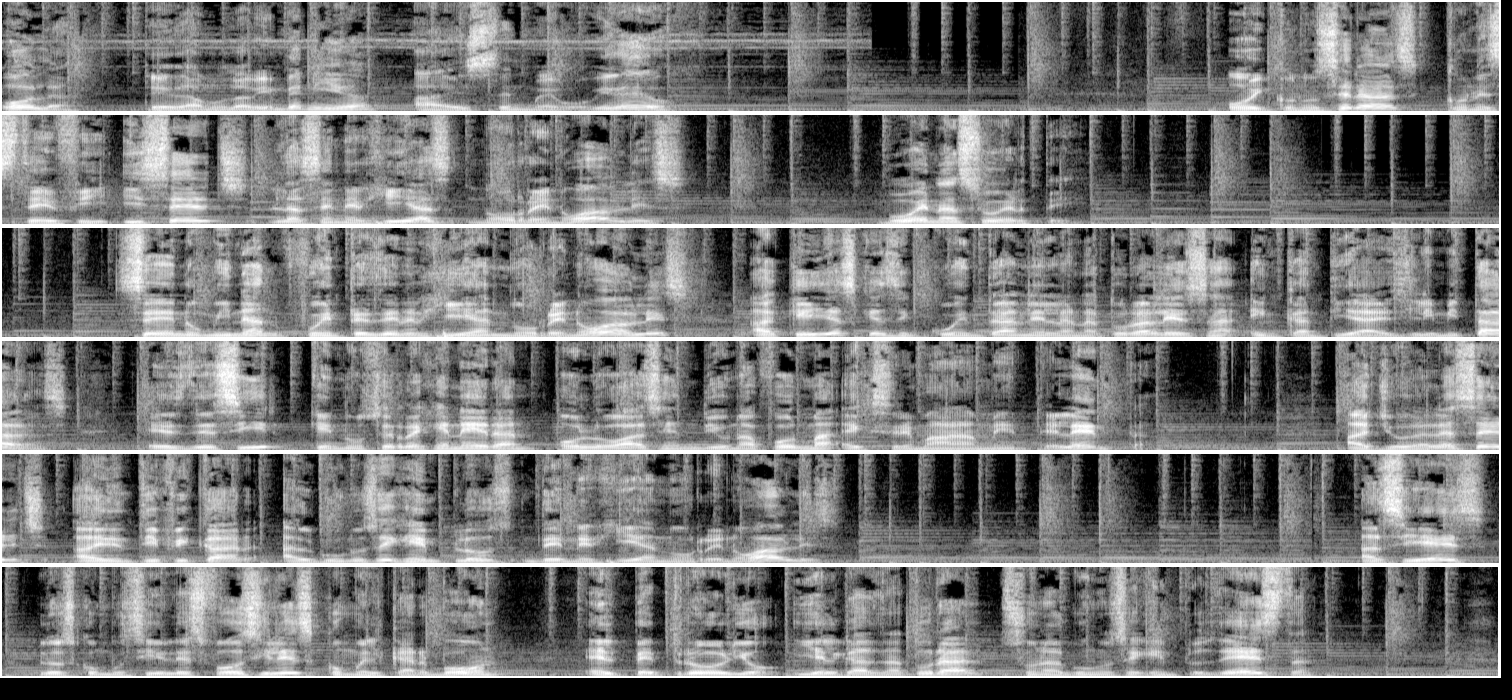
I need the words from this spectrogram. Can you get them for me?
Hola, te damos la bienvenida a este nuevo video. Hoy conocerás con Steffi y Serge las energías no renovables. Buena suerte. Se denominan fuentes de energía no renovables aquellas que se encuentran en la naturaleza en cantidades limitadas, es decir, que no se regeneran o lo hacen de una forma extremadamente lenta. Ayúdale a Search a identificar algunos ejemplos de energía no renovables. Así es, los combustibles fósiles como el carbón, el petróleo y el gas natural son algunos ejemplos de esta.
